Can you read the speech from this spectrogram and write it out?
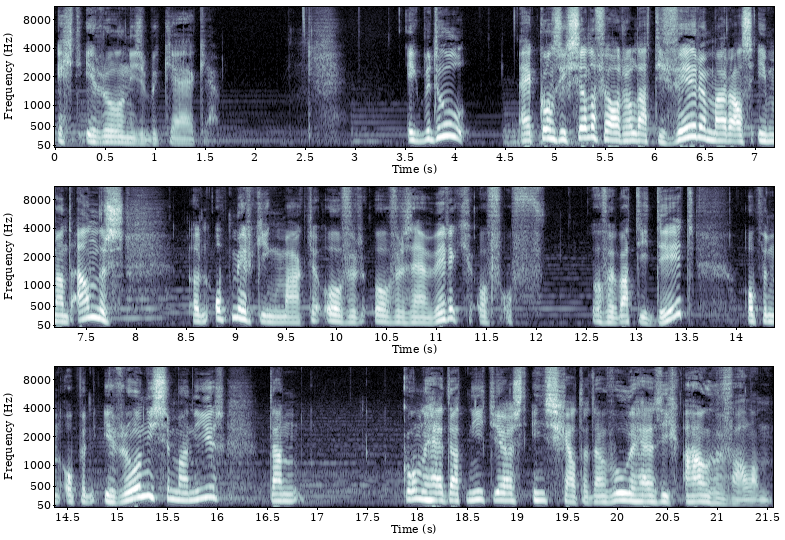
echt ironisch bekijken. Ik bedoel, hij kon zichzelf wel relativeren, maar als iemand anders een opmerking maakte over, over zijn werk of, of over wat hij deed, op een, op een ironische manier, dan kon hij dat niet juist inschatten. Dan voelde hij zich aangevallen.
